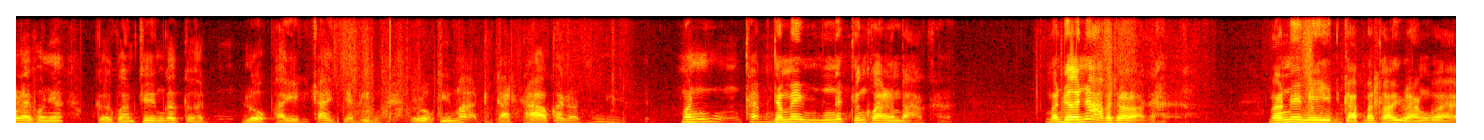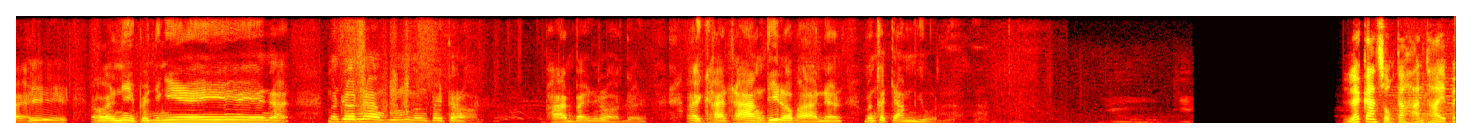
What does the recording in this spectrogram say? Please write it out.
อะไรพวกนี้เกิดความชื้นก็เกิดโรคภัยไข้เจ็บหิมโรคหิมะกัดเท้าก็มันแทบจะไม่นึกถึงความลำบากมันเดินหน้าไปตลอดนะ มันไม่มีกลับมาถอยหลังว่าไอ้อนี่เป็นอย่างนี้นะมันเดินหน้ามันไปตลอด ผ่านไปตลอดเลยไอ้ขาทางที่เราผ่านเนี่ยมันก็จำอยู่ และการส่งทหารไทยไป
